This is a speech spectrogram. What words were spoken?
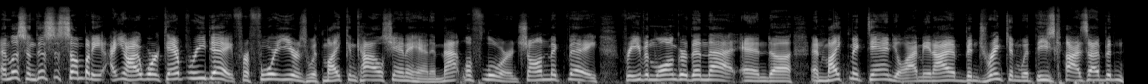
and listen, this is somebody you know I worked every day for four years with Mike and Kyle Shanahan and Matt LaFleur and Sean McVay for even longer than that. And uh, and Mike McDaniel. I mean, I have been drinking with these guys. I've been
